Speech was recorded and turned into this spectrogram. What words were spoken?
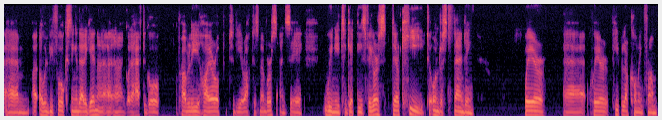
um, I, I, will be focusing on that again. I, am going to have to go probably higher up to the Oireachtas members and say we need to get these figures. They're key to understanding where uh, where people are coming from.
